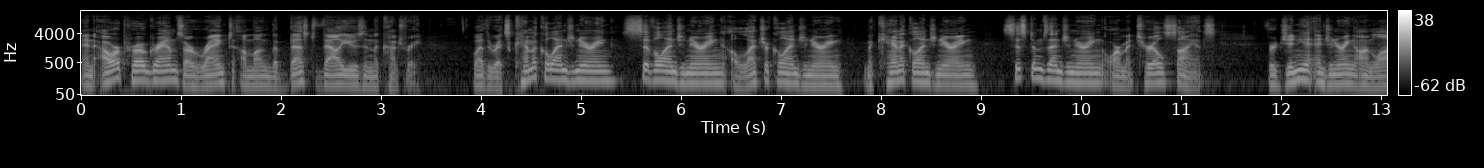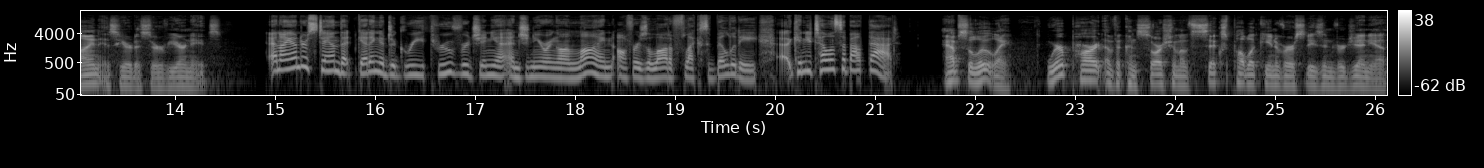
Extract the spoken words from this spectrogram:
and our programs are ranked among the best values in the country. Whether it's chemical engineering, civil engineering, electrical engineering, mechanical engineering, systems engineering, or material science, Virginia Engineering Online is here to serve your needs. And I understand that getting a degree through Virginia Engineering Online offers a lot of flexibility. Uh, can you tell us about that? Absolutely. We're part of a consortium of six public universities in Virginia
